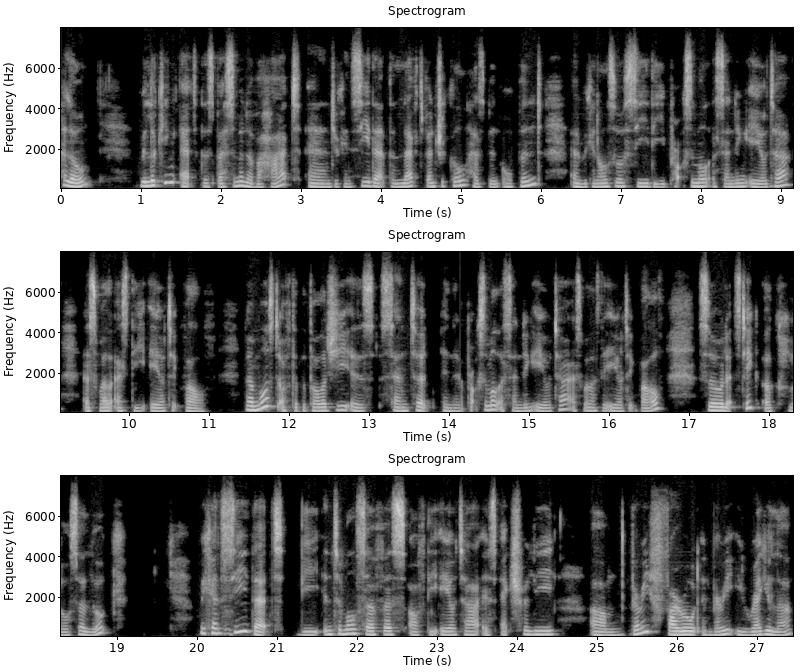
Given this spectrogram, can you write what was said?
Hello, we're looking at the specimen of a heart and you can see that the left ventricle has been opened and we can also see the proximal ascending aorta as well as the aortic valve. Now most of the pathology is centered in the proximal ascending aorta as well as the aortic valve. So let's take a closer look. We can see that the intimal surface of the aorta is actually um, very furrowed and very irregular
